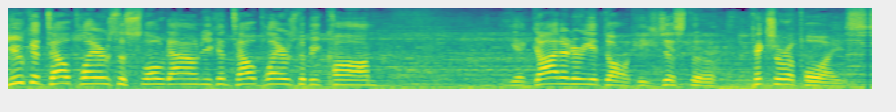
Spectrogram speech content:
you can tell players to slow down, you can tell players to be calm. You got it or you don't. He's just the picture of poise.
